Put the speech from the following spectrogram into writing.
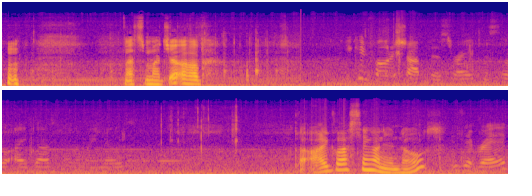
That's my job. You can Photoshop this, right? This little eyeglass one on my nose. The eyeglass thing on your nose? Is it red?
